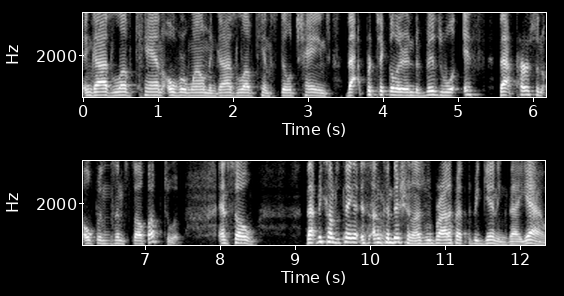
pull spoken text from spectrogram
and god's love can overwhelm and god's love can still change that particular individual if that person opens himself up to it. And so that becomes a thing it's unconditional as we brought up at the beginning that yeah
